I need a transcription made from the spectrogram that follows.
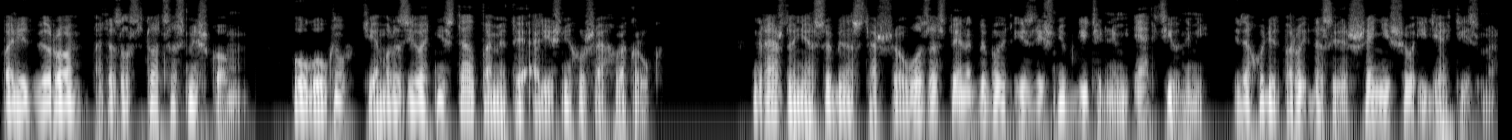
«Политбюро», — отозвался тот со смешком. Угукнув, тему развивать не стал, памятуя о лишних ушах вокруг. Граждане, особенно старшего возраста, иногда бывают излишне бдительными и активными и доходят порой до совершеннейшего идиотизма.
